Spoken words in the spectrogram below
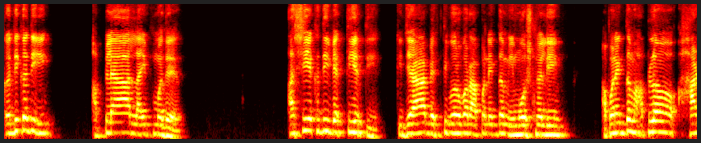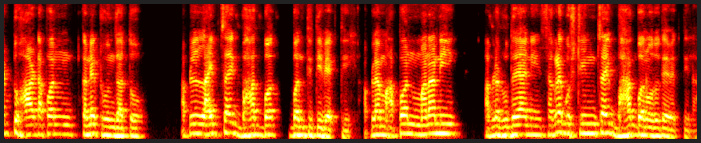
कधी कधी आपल्या लाईफमध्ये अशी एखादी व्यक्ती येते की ज्या व्यक्तीबरोबर आपण एकदम इमोशनली आपण एकदम आपलं हार्ट टू हार्ट आपण कनेक्ट होऊन जातो. आपल्या लाईफचा एक भाग ब बनते ती व्यक्ती. आपल्या आपण मनाने आपल्या हृदयाने सगळ्या गोष्टींचा एक भाग बनवतो त्या व्यक्तीला.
